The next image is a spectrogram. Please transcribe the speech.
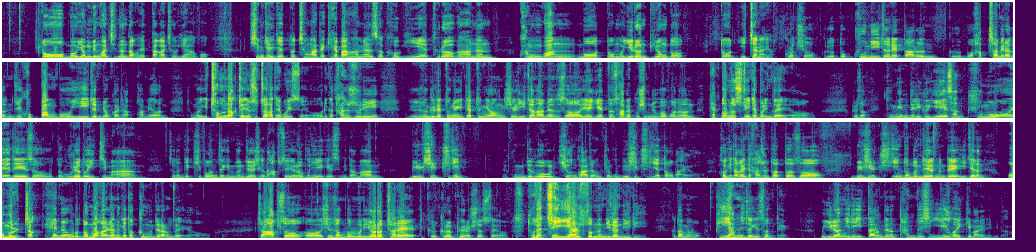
또 뭐 영빈관 짓는다고 했다가 저기 하고 심지어 이제 또 청와대 개방하면서 거기에 들어가는 관광 뭐 또뭐 이런 비용도 또 있잖아요. 그렇죠. 그리고 또 군 이전에 따른 그 뭐 합참이라든지 국방부 이 이전 비용까지 합하면 정말 이게 천문학적인 숫자가 되고 있어요. 그러니까 단순히 윤석열 대통령이 대통령실 이전하면서 얘기했던 496억 원은 택도 없는 수준이 돼버린 거예요. 그래서 국민들이 그 예산 규모에 대해서 어떤 우려도 있지만 저는 이제 기본적인 문제 의식은 앞서 여러분이 얘기했습니다만 밀실 추진 국민적 의혹을 키운 과정은 결국 밀실 추진이었다고 봐요. 거기다가 이제 한술 더 떠서 밀실 추진도 문제였는데 이제는 어물적 해명으로 넘어가려는 게 더 큰 문제라는 거예요. 자, 앞서 어, 신성범 의원이 여러 차례 그, 그런 표현을 주셨어요. 도대체 이해할 수 없는 이런 일이, 그 다음에 뭐 비합리적인 선택, 뭐 이런 일이 있다는 데는 반드시 이유가 있기 마련입니다.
